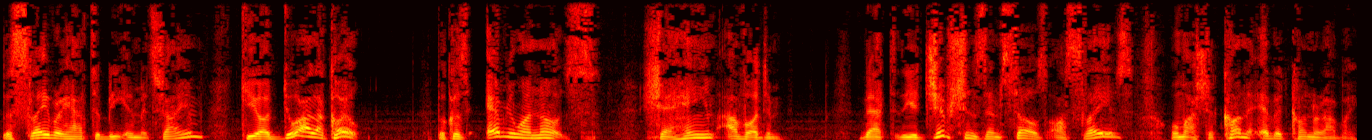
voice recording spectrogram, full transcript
the slavery had to be in Mitzrayim, because everyone knows shehem avodim that the Egyptians themselves are slaves, evet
